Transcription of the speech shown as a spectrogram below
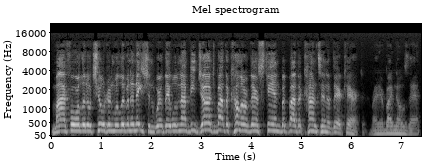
my four little children will live in a nation where they will not be judged by the color of their skin, but by the content of their character. Right? Everybody knows that.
